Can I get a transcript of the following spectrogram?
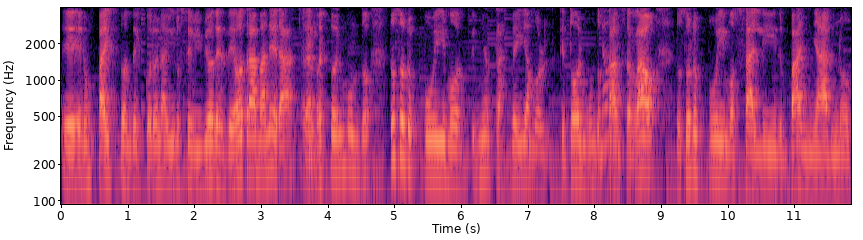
eh, en un país donde el coronavirus se vivió desde otra manera Sí. al resto del mundo, nosotros pudimos, mientras veíamos que todo el mundo No. estaba encerrado, nosotros pudimos salir, bañarnos,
